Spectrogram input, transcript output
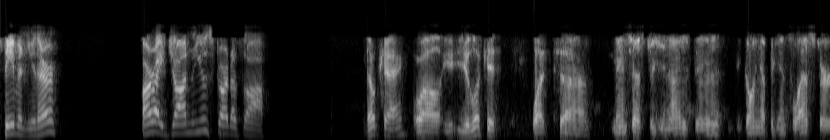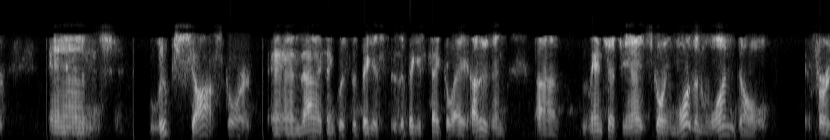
Steven, you there? All right, Jon, you start us off. Okay. Well, you, you look at what uh, Manchester United did going up against Leicester, and Luke Shaw scored, and that I think was the biggest the biggest takeaway. Other than uh, Manchester United scoring more than one goal for a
